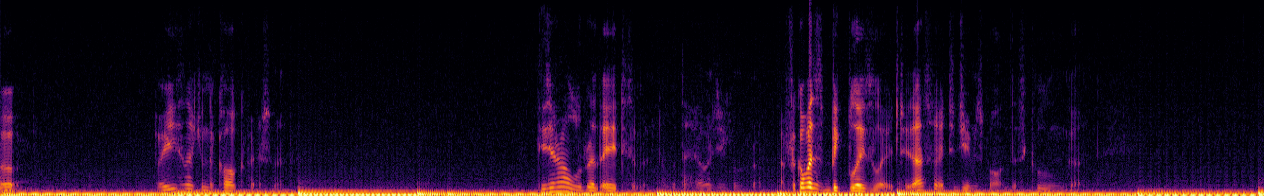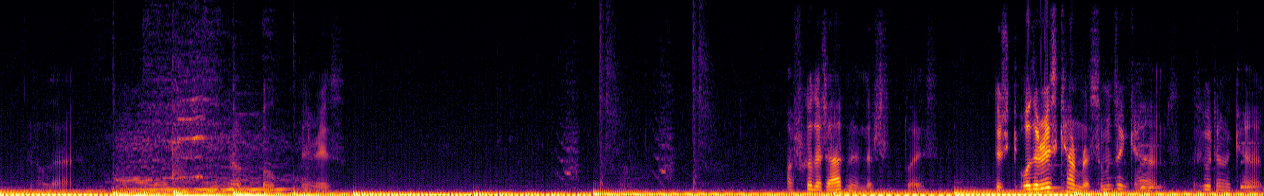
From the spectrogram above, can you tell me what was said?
Oh. Are you like in the cockpit or something? These are all related to something. What the hell did you come from? I forgot what this big blaze related to. That's related to James Bond, this cool gun. I know that. Oh, oh, there he is. Oh, I forgot there's admin in this place. There's oh there is cameras, someone's in cams. Let's go down to cam.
